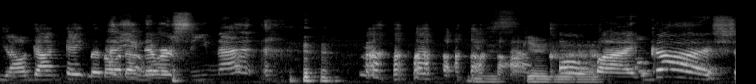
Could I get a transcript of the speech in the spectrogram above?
Y'all got Caitlin on Have that you never one. seen that? Oh my gosh.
